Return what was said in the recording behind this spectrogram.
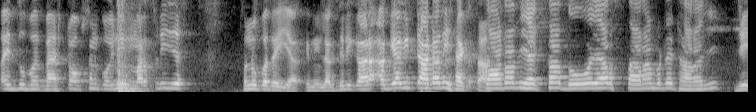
ਤਾਂ ਇਦੋਂ ਬੈਸਟ ਆਪਸ਼ਨ ਕੋਈ ਨਹੀਂ ਮਰਸਡੀਜ਼ ਤੁਹਾਨੂੰ ਪਤਾ ਹੀ ਆ ਕਿੰਨੀ ਲਗਜ਼ਰੀ ਕਾਰ ਆ। ਅੱਗੇ ਆ ਗਈ ਟਾਟਾ ਦੀ ਹੈਕਸਾ ਟਾਟਾ ਦੀ ਹੈਕਸਾ 2017 ਬਟੇ 18 ਜੀ। ਜੀ।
